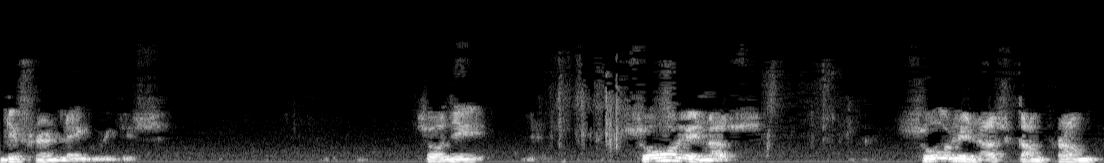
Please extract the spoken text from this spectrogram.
different languages. So the soul in us, soul in us come from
